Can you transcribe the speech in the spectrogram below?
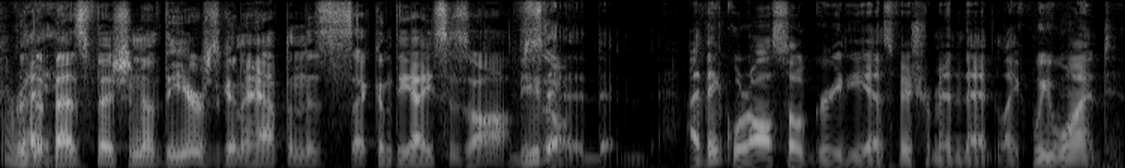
and the best fishing of the year is going to happen the second the ice is off. So- th- I think we're also greedy as fishermen that like we want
